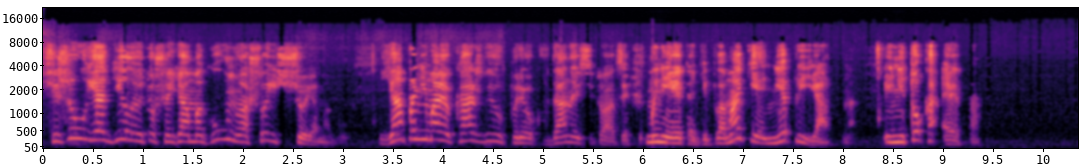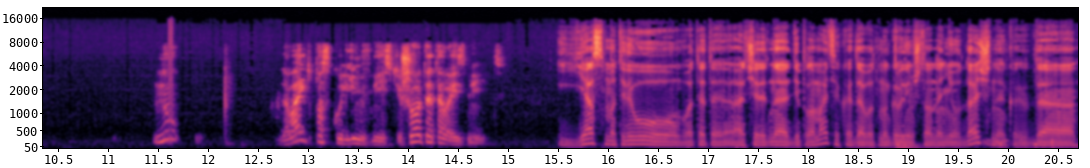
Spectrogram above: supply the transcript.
сижу, я делаю то, что я могу, ну а что еще я могу? Я понимаю каждый упрек в данной ситуации. Мне эта дипломатия неприятна. И не только это. Ну, давайте поскулим вместе. Что от этого изменится? Я смотрю, вот эта очередная дипломатия, когда вот мы говорим, что она неудачная, когда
